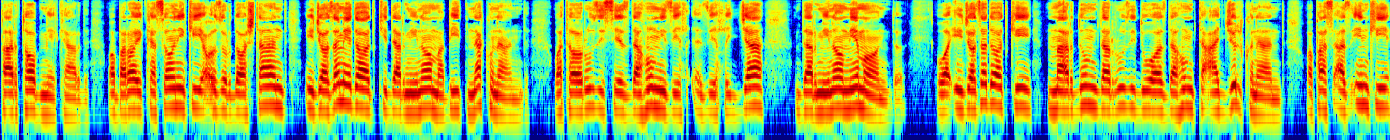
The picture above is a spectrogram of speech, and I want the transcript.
پرتاب می کرد و برای کسانی که عذر داشتند اجازه می داد که در مینا مبیت نکنند و تا روز سیزدهم زیحجه در مینا می ماند و اجازه داد که مردم در روز دوازدهم تعجل کنند و پس از اینکه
